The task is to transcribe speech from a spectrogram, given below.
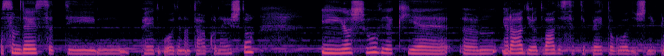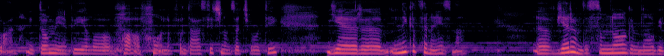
85 godina, tako nešto. I još uvijek je um, radio 25-godišnji plan. I to mi je bilo wow, ono, fantastično za čuti, jer nikad se ne zna. Vjerujem da su mnogi, mnogi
